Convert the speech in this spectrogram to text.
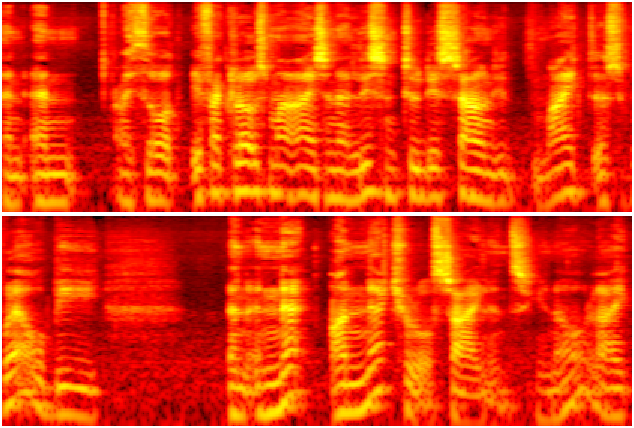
And, and I thought, if I close my eyes and I listen to this sound, it might as well be an, an unnatural silence, you know? Like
